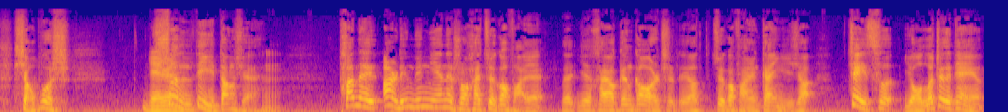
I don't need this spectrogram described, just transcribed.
小布什顺利当选。嗯，他那二零零年那时候还最高法院，呃，也还要跟高尔治要最高法院干预一下。这次有了这个电影，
